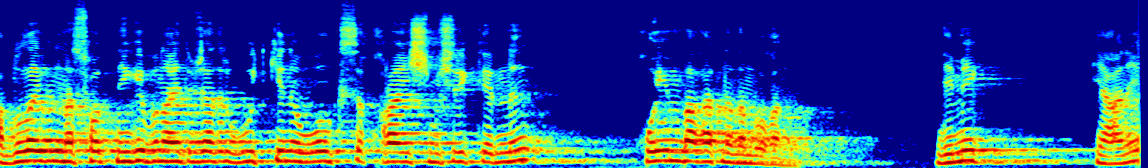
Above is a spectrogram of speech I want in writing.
Абдулла ибн масуд неге бұны айтып жатыр? Өйткені ол кісі құрайш мүшриктерінің қойын бағатын адам болған. Демек яғни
